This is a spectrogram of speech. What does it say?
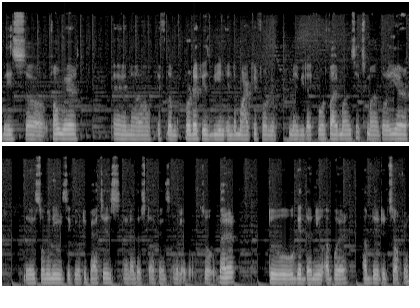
base uh, firmware and uh, if the product is being in the market for maybe like four five months six months or a year there is so many security patches and other stuff is available. So better to get the new upware updated software.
